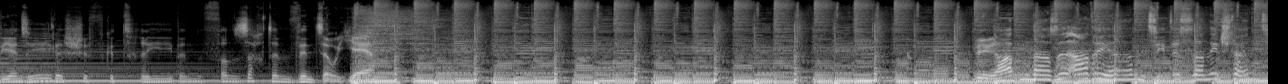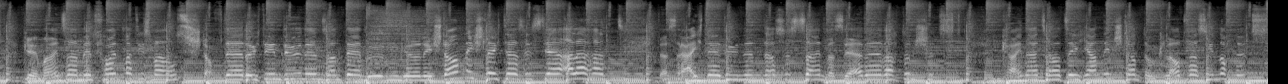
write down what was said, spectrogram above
wie ein Segelschiff getrieben von sachtem Wind. Oh yeah! Piratennase Adrian zieht es an den Strand. Gemeinsam mit Freund Mattis Maus stopft er durch den Dünensand. Der Möwenkönig staunt nicht schlecht, das ist ja allerhand. Das Reich der Dünen, das ist sein, was er bewacht und schützt. Keiner traut sich an den Strand und klaut, was ihm noch nützt.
